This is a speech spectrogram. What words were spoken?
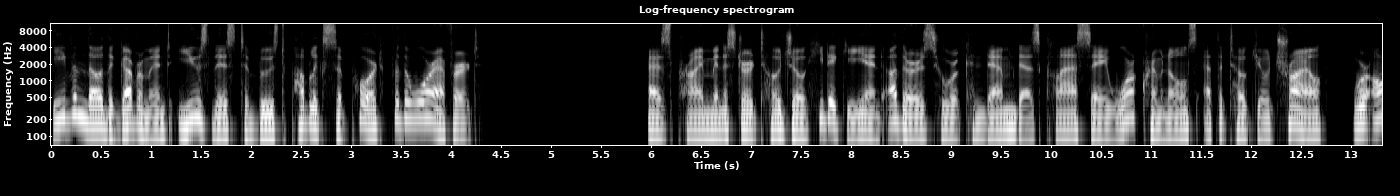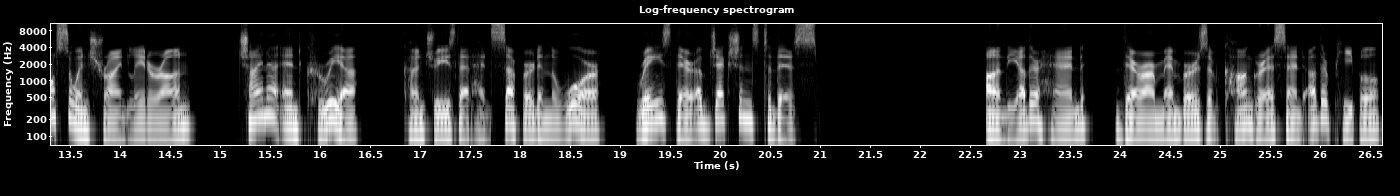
even though the government used this to boost public support for the war effort as Prime Minister Tojo Hideki and others who were condemned as Class A war criminals at the Tokyo trial were also enshrined later on, China and Korea, countries that had suffered in the war, raised their objections to this. On the other hand, there are members of Congress and other people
